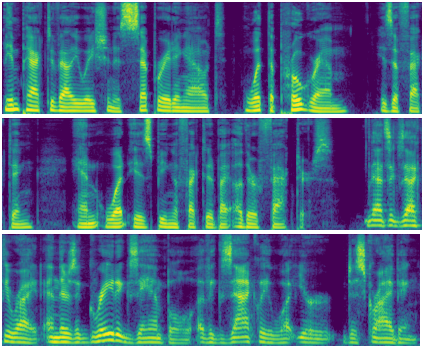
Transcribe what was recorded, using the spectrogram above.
impact evaluation is separating out what the program is affecting and what is being affected by other factors. That's exactly right. And there's a great example of exactly what you're describing.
